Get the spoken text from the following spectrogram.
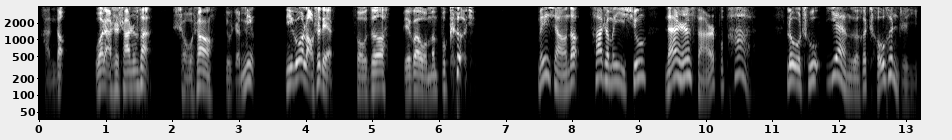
喊道：“我俩是杀人犯，手上有人命，你给我老实点，否则别怪我们不客气。”没想到他这么一凶，男人反而不怕了，露出厌恶和仇恨之意，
